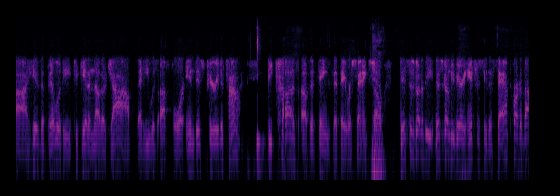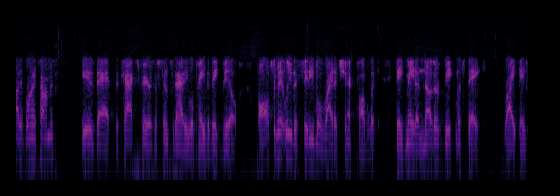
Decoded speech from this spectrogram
uh, his ability to get another job that he was up for in this period of time because of the things that they were saying. So this is going to be this is going to be very interesting. The sad part about it, Brian Thomas, is that the taxpayers of Cincinnati will pay the big bill. Ultimately, the city will write a check public. They've made another big mistake, right? They've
